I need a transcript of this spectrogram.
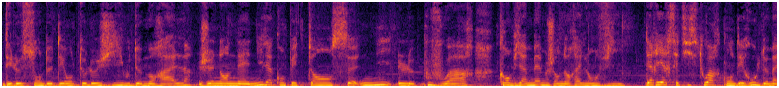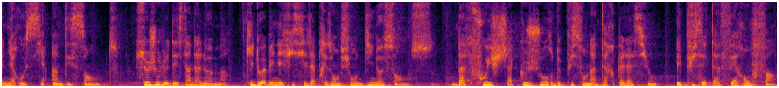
des leçons de déontologie ou de morale. Je n'en ai ni la compétence ni le pouvoir, quand bien même j'en aurais l'envie. Derrière cette histoire qu'on déroule de manière aussi indécente, se joue le destin d'un homme qui doit bénéficier de la présomption d'innocence, bafoué chaque jour depuis son interpellation. Et puis cette affaire enfin.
